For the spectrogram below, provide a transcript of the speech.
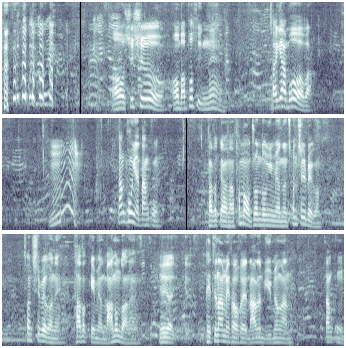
어 슈슈. 어 맛보스 있네. 자기야 먹어봐봐. 음. 땅콩이야 땅콩. 다섯 개 하나 35,000동이면은 1,700원. 1,700원에 다섯 개면 만 원도 안 해요. 여기가 베트남에서 그 나름 유명한 땅콩.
